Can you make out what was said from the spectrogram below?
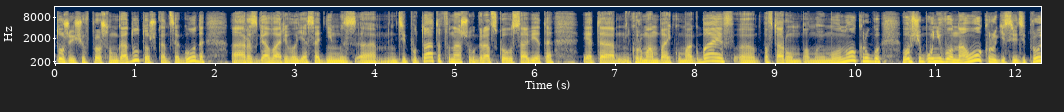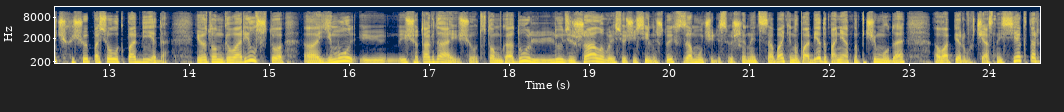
тоже еще в прошлом году, тоже в конце года, э, разговаривал я с одним из э, депутатов нашего городского совета, это Курманбай Кумакбаев, по второму, по-моему, он округу. В общем, у него на округе, среди прочих, еще и поселок Победа. И вот он говорил, что ему еще тогда, еще вот в том году, люди жаловались очень сильно, что их замучили совершенно эти собаки. Ну, Победа, понятно, почему, да? Во-первых, частный сектор,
